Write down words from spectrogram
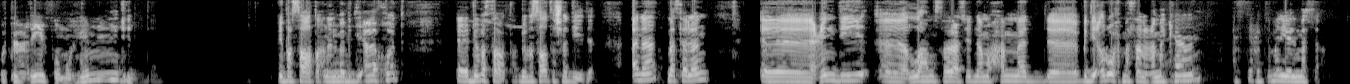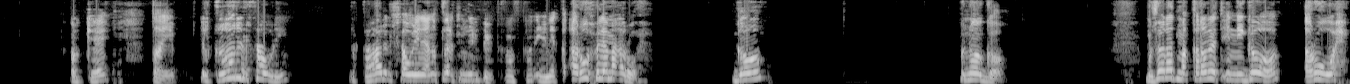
وتعريفه مهم جدا. ببساطة أنا لما بدي آخذ آه، ببساطة ببساطة شديدة. أنا مثلا آه عندي آه اللهم صل على سيدنا محمد بدي أروح مثلا على مكان الساعة 8 المساء. أوكي؟ طيب القرار الفوري القرار الفوري أنا طلعت من البيت يعني أروح ولا ما أروح؟ جو ونو جو مجرد ما قررت إني جو أروح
